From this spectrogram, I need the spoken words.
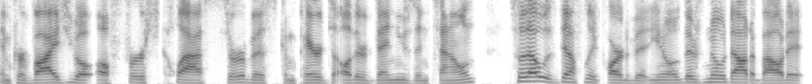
and provide you a, a first class service compared to other venues in town? So that was definitely part of it. You know, there's no doubt about it.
